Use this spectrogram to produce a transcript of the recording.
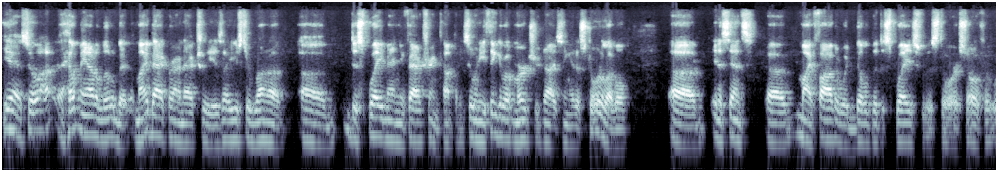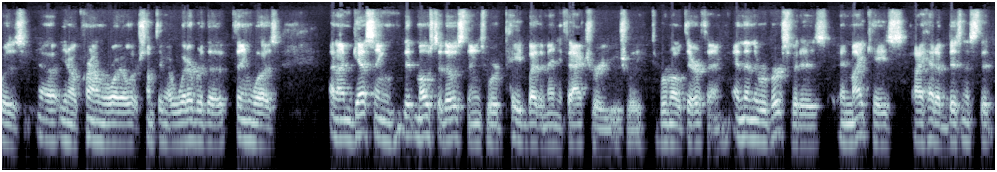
Yeah, so uh, help me out a little bit. My background actually is I used to run a, a display manufacturing company. So when you think about merchandising at a store level, uh, in a sense, uh, my father would build the displays for the store. So if it was, uh, you know, Crown Royal or something or whatever the thing was, and I'm guessing that most of those things were paid by the manufacturer usually to promote their thing. And then the reverse of it is, in my case, I had a business that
